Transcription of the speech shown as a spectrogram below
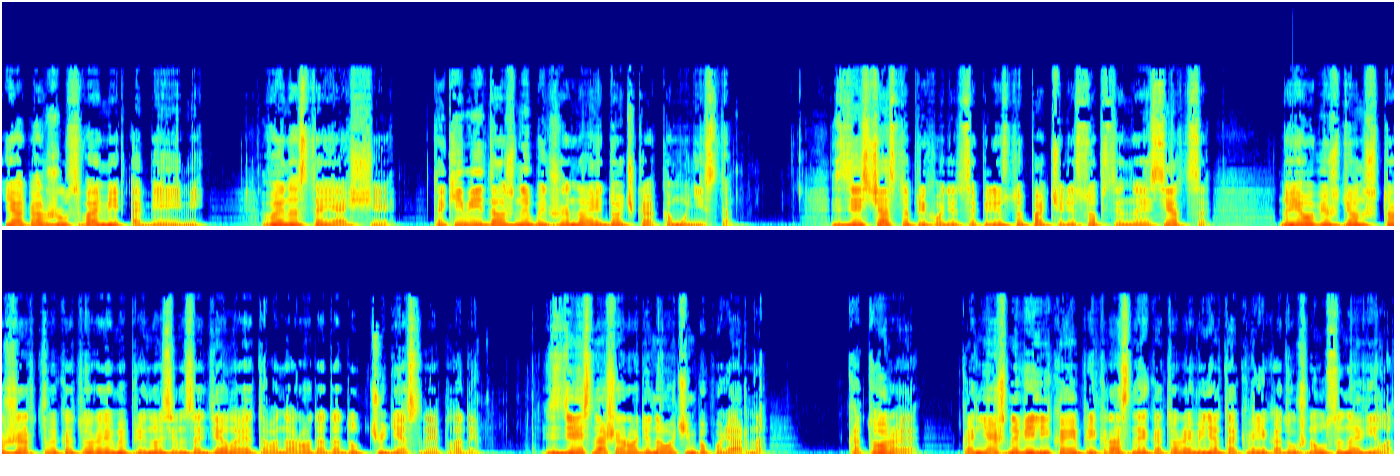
Я горжусь вами обеими. Вы настоящие. Такими и должны быть жена и дочка коммуниста. Здесь часто приходится переступать через собственное сердце, но я убежден, что жертвы, которые мы приносим за дело этого народа, дадут чудесные плоды. Здесь наша Родина очень популярна. Которая, конечно, великая и прекрасная, которая меня так великодушно усыновила.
